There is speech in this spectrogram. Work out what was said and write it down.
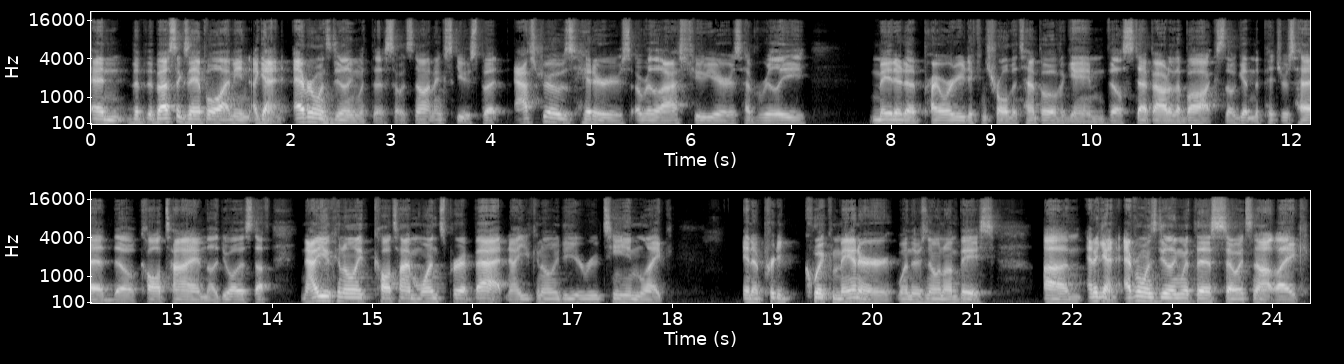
and the, the best example, I mean, again, everyone's dealing with this, so it's not an excuse, but Astros hitters over the last few years have really made it a priority to control the tempo of a game. They'll step out of the box, they'll get in the pitcher's head, they'll call time, they'll do all this stuff. Now you can only call time once per at bat. Now you can only do your routine like in a pretty quick manner when there's no one on base. Um, and again, everyone's dealing with this, so it's not like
